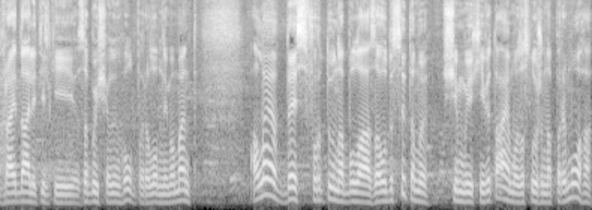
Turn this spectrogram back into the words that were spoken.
грай далі, тільки забив ще один гол, переломний момент. Але десь фортуна була за одеситами, з чим ми їх і вітаємо, заслужена перемога.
